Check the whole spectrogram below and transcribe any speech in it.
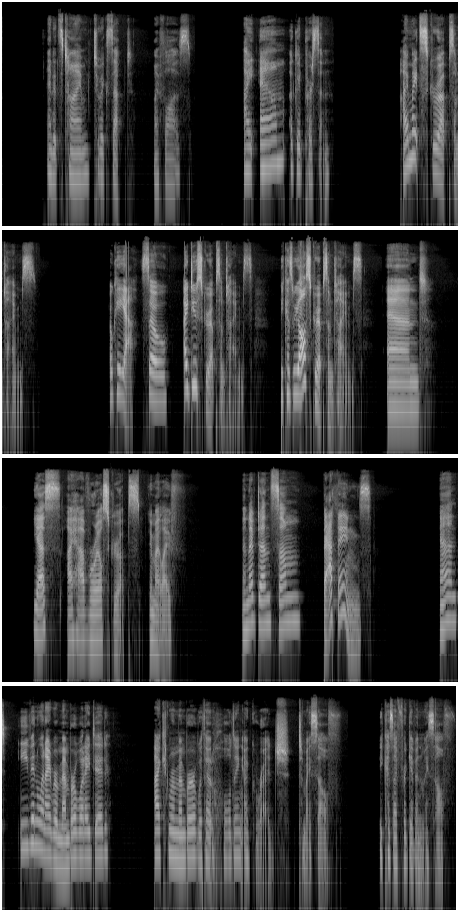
and it's time to accept my flaws. I am a good person. I might screw up sometimes. Okay, yeah, so I do screw up sometimes because we all screw up sometimes. And yes, I have royal screw ups in my life and I've done some bad things. And even when I remember what I did, I can remember without holding a grudge to myself because I've forgiven myself.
